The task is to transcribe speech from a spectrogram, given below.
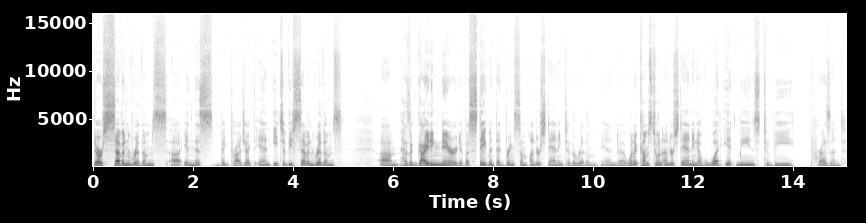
There are seven rhythms uh, in this big project, and each of these seven rhythms um, has a guiding narrative, a statement that brings some understanding to the rhythm. And uh, when it comes to an understanding of what it means to be present,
